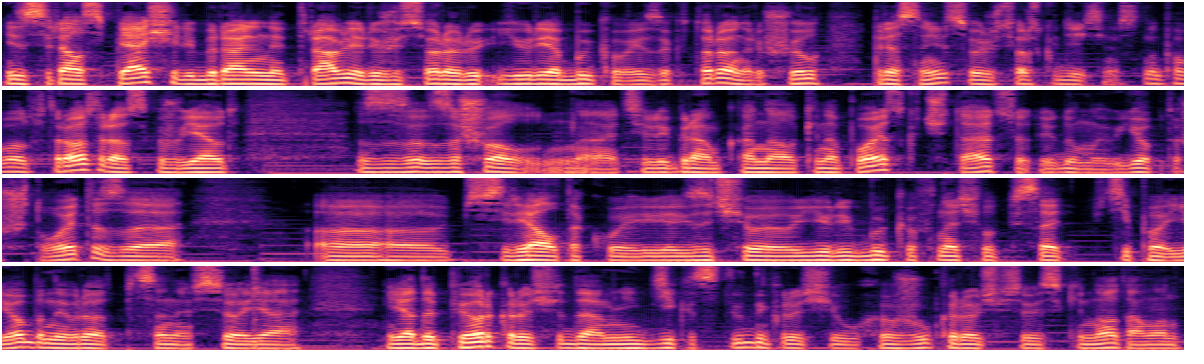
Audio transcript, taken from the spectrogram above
Из-за сериала «Спящий» либеральной травли режиссера Юрия Быкова, из-за которой он решил приостановить свою режиссерскую деятельность. Ну, по поводу второго сразу скажу, я вот за- зашел на телеграм-канал Кинопоиск, читаю все это и думаю, ёпта, что это за э, сериал такой, из-за чего Юрий Быков начал писать, типа, ебаный в рот, пацаны, все, я, я допер, короче, да, мне дико стыдно, короче, ухожу, короче, все из кино, там он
